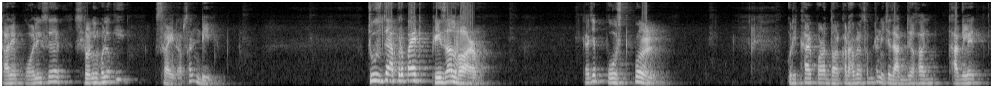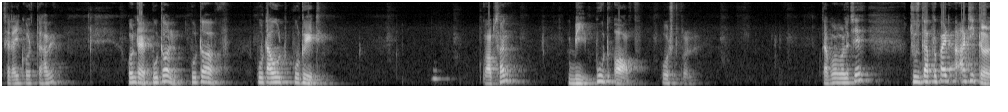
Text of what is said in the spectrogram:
তাহলে পলিশের সিনোনিম হলো কি? Shine option D choose the appropriate phrasal verb ঠিক আছে পোস্টপোন পরীক্ষার পড়ার দরকার হবে না সবটা, নিচে দাগ দেখা থাকলে সেটাই করতে হবে। কোনটা? Put on put off put out put with option B put off postpone তারপর বলেছে choose the appropriate article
